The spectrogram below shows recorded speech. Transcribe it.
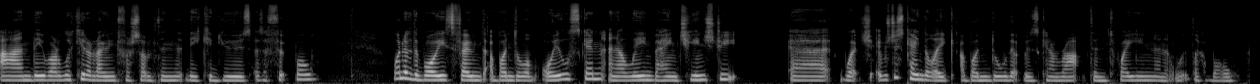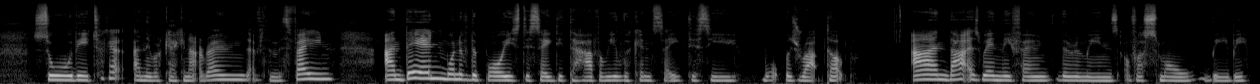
and they were looking around for something that they could use as a football. One of the boys found a bundle of oilskin in a lane behind Cheyne Street, uh, which it was just kind of like a bundle that was kind of wrapped in twine and it looked like a ball. So they took it and they were kicking it around, everything was fine. And then one of the boys decided to have a wee look inside to see what was wrapped up. And that is when they found the remains of a small baby.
